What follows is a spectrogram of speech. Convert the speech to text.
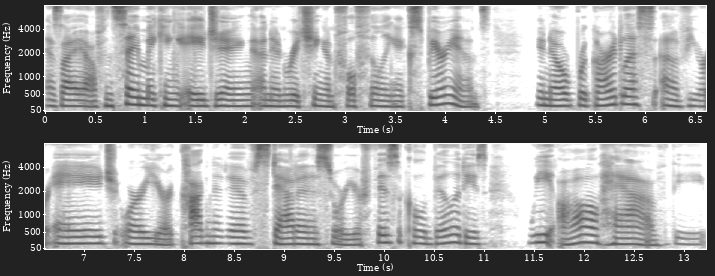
as I often say, making aging an enriching and fulfilling experience. You know, regardless of your age or your cognitive status or your physical abilities, we all have the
